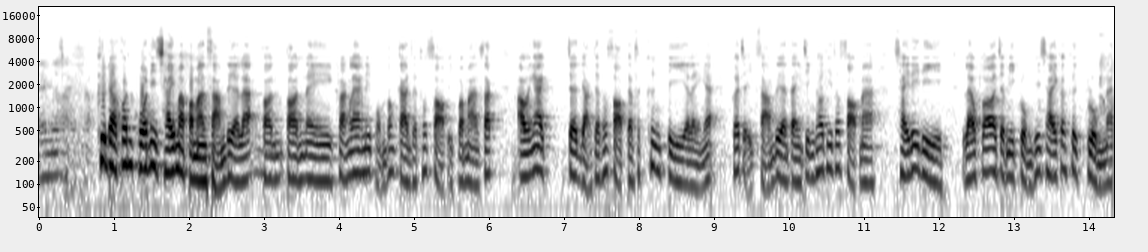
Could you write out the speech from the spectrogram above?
ได้เมื่อไหร่ครับ คือดาก้อนโค้ดนี่ใช้มาประมาณ 3 เดือนแล้ว ตอนตอนในครั้งแรกนี่ผมต้องการจะทดสอบอีกประมาณสัก เอาง่ายๆจะอยากจะทดสอบกันสักครึ่งปีอะไรเงี้ย ก็จะอีก 3 เดือน แต่จริงๆเท่าที่ทดสอบมาใช้ได้ดี แล้วก็จะมีกลุ่มที่ใช้ก็คือกลุ่มใน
